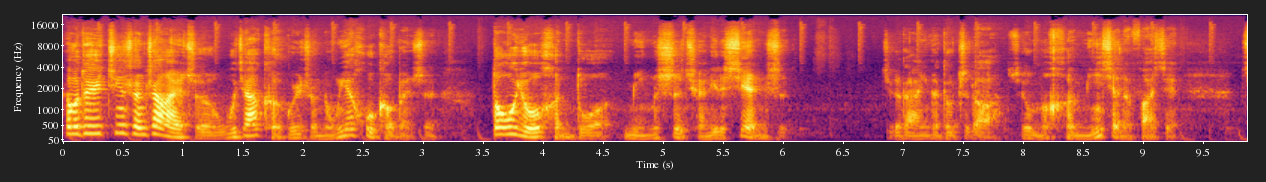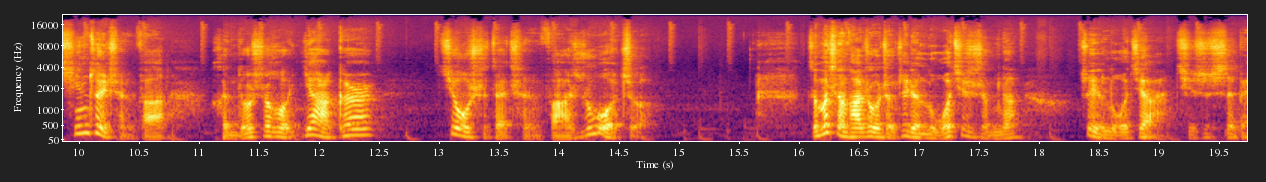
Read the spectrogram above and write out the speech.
那么，对于精神障碍者、无家可归者、农业户口本身，都有很多民事权利的限制。这个大家应该都知道啊。所以我们很明显的发现，轻罪惩罚很多时候压根儿就是在惩罚弱者。怎么惩罚弱者？这里的逻辑是什么呢？这里的逻辑啊，其实是把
